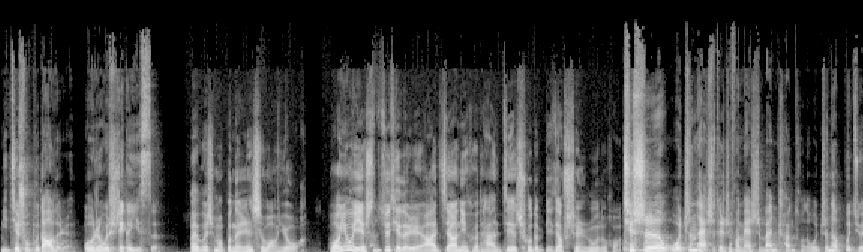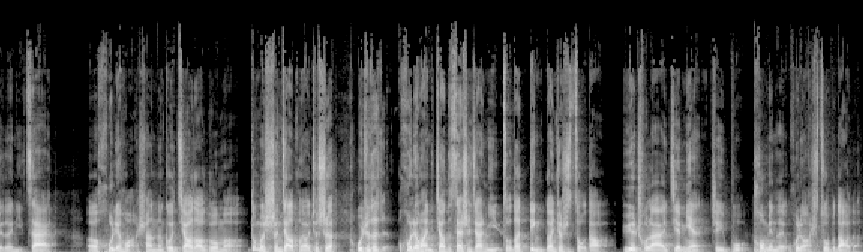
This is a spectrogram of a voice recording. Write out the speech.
你接触不到的人。我认为是这个意思。哎，为什么不能认识网友啊？网友也是具体的人啊，只要你和他接触的比较深入的话。其实我真的还是对这方面是蛮传统的，我真的不觉得你在呃互联网上能够交到多么多么深交的朋友。就是我觉得互联网你交的再深交，你走到顶端就是走到。约出来见面这一步，后面的互联网是做不到的，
